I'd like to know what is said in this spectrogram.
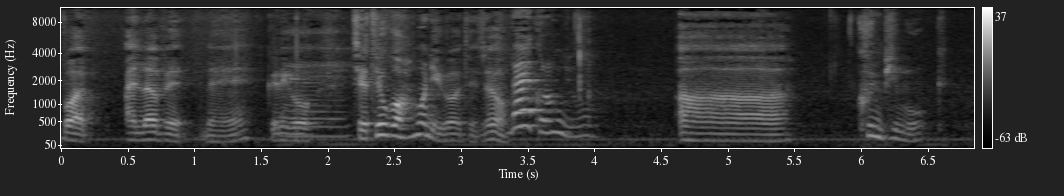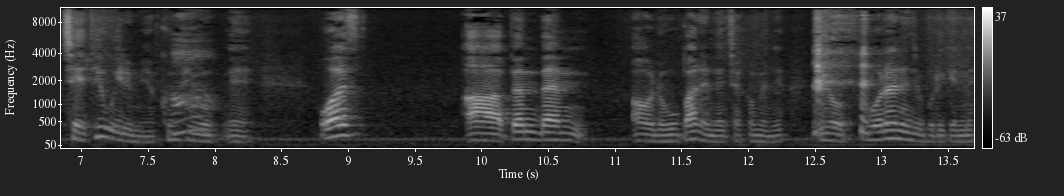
but I love it. 네. 그리고 네. 제가 태국어 한번 읽어도 되죠? 네, 그럼요. 아, 쿤피묵. 제 태국 이름이에요. 아. 쿤피묵. 네. What? 아, 뱀뱀. 어, 너무 빠르네. 잠깐만요. 이거 뭐라는지 모르겠네.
